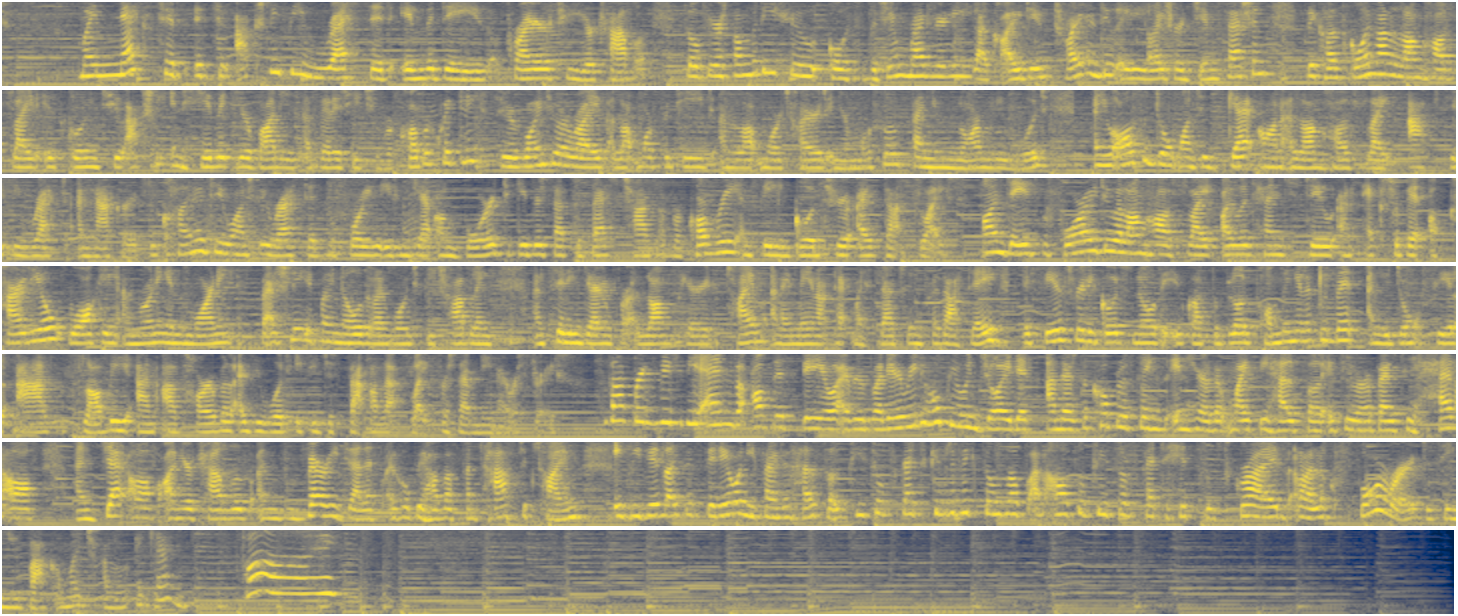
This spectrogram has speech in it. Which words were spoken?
My next tip is to actually be rested in the days prior to your travel. So if you're somebody who goes to the gym regularly, like I do, try and do a lighter gym session because going on a long haul flight is going to actually inhibit your body's ability to recover quickly. So you're going to arrive a lot more fatigued and a lot more tired in your muscles than you normally would. And you also don't want to get on a long haul flight absolutely wrecked and knackered. You kind of do want to be rested before you even get on board to give yourself the best chance of recovery and feeling good throughout that flight. On days before I do a long flight, I will tend to do an extra bit of cardio, walking and running in the morning, especially if I know that I'm going to be traveling and sitting down for a long period of time and I may not get my steps in for that day. It feels really good to know that you've got the blood pumping a little bit and you don't feel as slobby and as horrible as you would if you just sat on that flight for 17 hours straight. So that brings me to the end of this video, everybody. I really hope you enjoyed it and there's a couple of things in here that might be helpful if you're about to head off and jet off on your travels. I'm very jealous. I hope you have a fantastic time. If you did like this video and you found it helpful, please don't forget to give it a big thumbs up and also please don't forget to hit subscribe and I look forward to seeing you back on my channel again. Bye!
